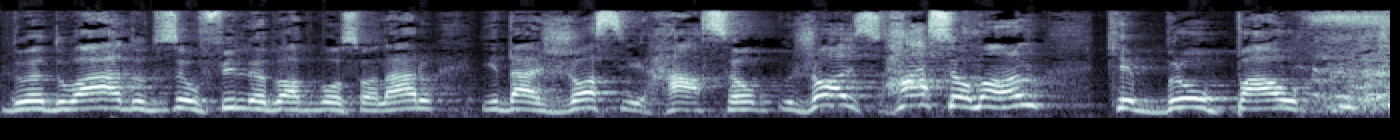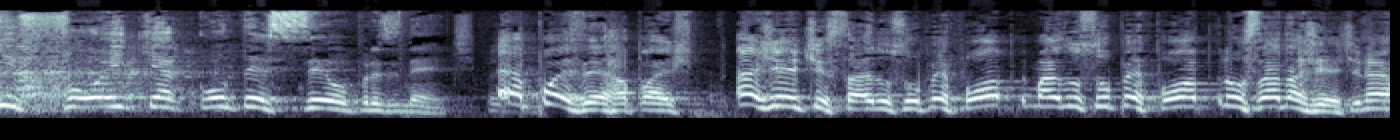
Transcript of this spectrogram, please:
do Eduardo, do seu filho Eduardo Bolsonaro e da Joyce Hassel, Joyce Hasselman, quebrou o pau. O que foi que aconteceu, presidente? É, pois é, rapaz. A gente sai do Super Pop, mas o Super Pop não sai da gente, né?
